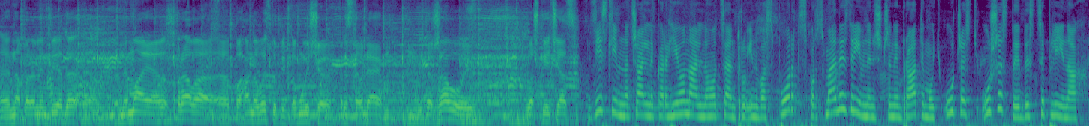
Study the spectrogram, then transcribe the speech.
на Паралімпіада е, немає права е, погано виступити, тому що представляємо державу і важкий час Зі слів начальника регіонального центру «Інваспорт», спортсмени з Рівненщини братимуть участь у шести дисциплінах.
